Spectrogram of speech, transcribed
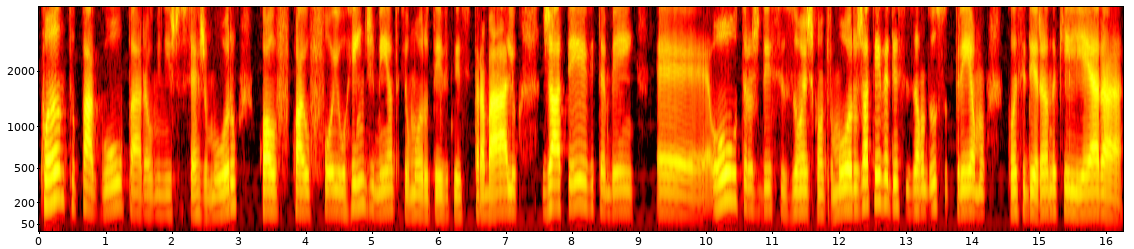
quanto pagou para o ministro Sérgio Moro, qual, qual foi o rendimento que o Moro teve com esse trabalho. Já teve também é, outras decisões contra o Moro, já teve a decisão do Supremo considerando que ele era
